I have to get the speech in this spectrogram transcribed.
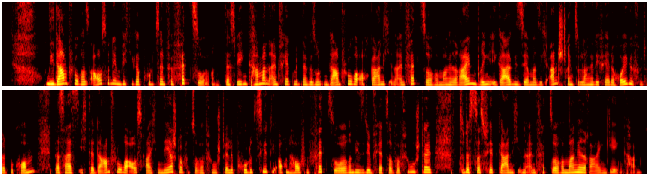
Und die Darmflora ist außerdem wichtiger Produzent für Fettsäuren. Deswegen kann man ein Pferd mit einer gesunden Darmflora auch gar nicht in einen Fettsäuremangel reinbringen, egal wie sehr man sich anstrengt, solange die Pferde Heu gefüttert bekommen. Das heißt, ich der Darmflora ausreichend Nährstoffe zur Verfügung stelle, produziert die auch einen Haufen Fettsäuren, die sie dem Pferd zur Verfügung stellt, sodass das Pferd gar nicht in einen Fettsäuremangel reingehen kann.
